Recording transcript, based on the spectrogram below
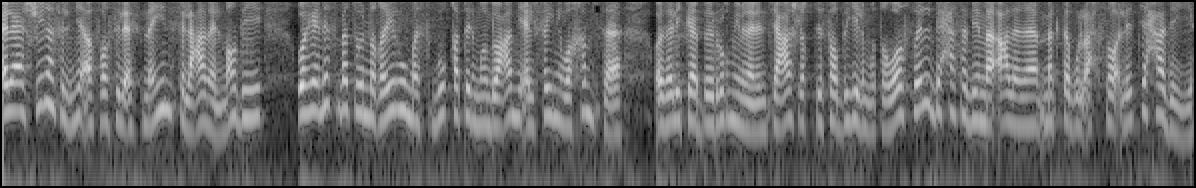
العشرين في المئة فاصل اثنين في العام الماضي وهي نسبة غير مسبوقة منذ عام 2005 وذلك بالرغم من الانتعاش الاقتصادي المتواصل بحسب ما أعلن مكتب الإحصاء الاتحادي.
